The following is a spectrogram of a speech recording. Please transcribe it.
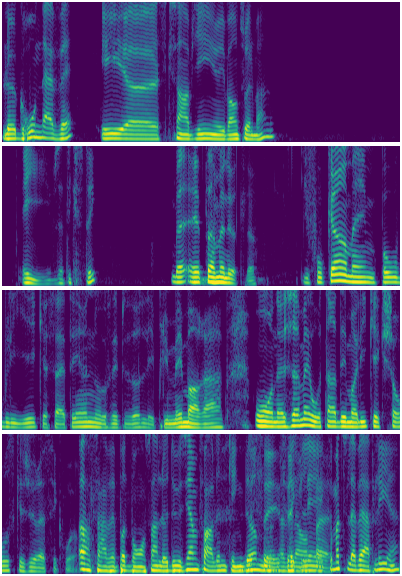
le gros navet et euh, ce qui s'en vient éventuellement. là. Et vous êtes excité? Ben, attends une minute, là. Il faut quand même pas oublier que ça a été un de nos épisodes les plus mémorables où on n'a jamais autant démoli quelque chose que Jurassic World. Ah, ça avait pas de bon sens. Le deuxième Fallen Kingdom, là, avec les- comment tu l'avais appelé, hein?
